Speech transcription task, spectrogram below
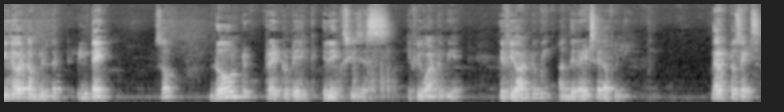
you never complete that in time. So don't try to take any excuses if you want to be if you want to be on the right side of winning. There are two sides.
